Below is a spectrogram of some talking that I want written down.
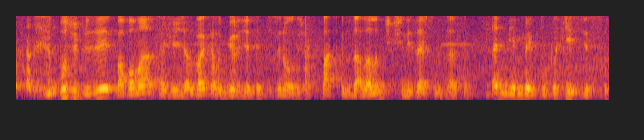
bu sürprizi babama taşıyacağız. Bakalım görünce tepkisi ne olacak. Baskımızı alalım çıkışını izlersiniz zaten. Sen niye MacBook'la geziyorsun?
